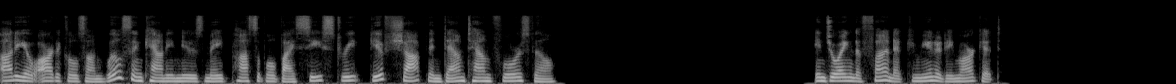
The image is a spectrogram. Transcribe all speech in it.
Audio articles on Wilson County News made possible by C Street Gift Shop in downtown Floresville. Enjoying the fun at Community Market.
